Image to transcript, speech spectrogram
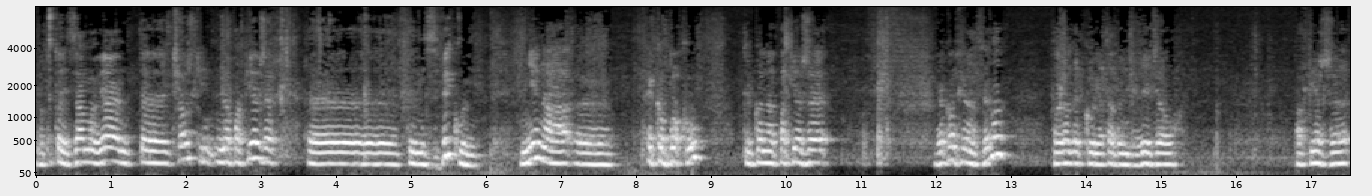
bo tutaj zamawiałem te książki na papierze e, tym zwykłym, nie na e, ekoboku, tylko na papierze, jak on się nazywa? To Radek Kuriata będzie wiedział. Papierze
